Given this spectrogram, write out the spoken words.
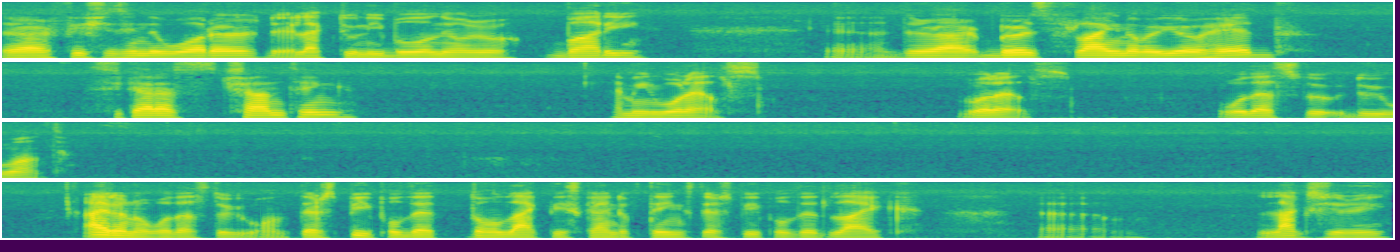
There are fishes in the water. They like to nibble on your body. Uh, there are birds flying over your head. Cicadas chanting. I mean, what else? What else? What else do, do you want? I don't know what else do you want. There's people that don't like these kind of things. There's people that like uh, luxury.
